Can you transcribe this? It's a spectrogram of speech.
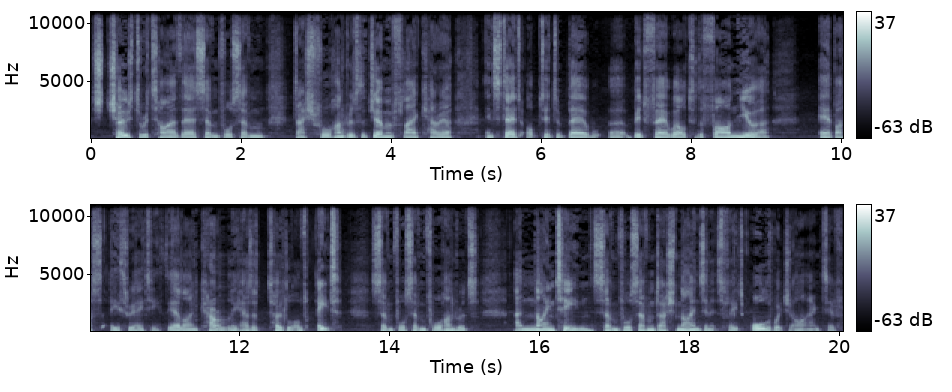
chose to retire their 747 400s, the German flag carrier instead opted to bear, uh, bid farewell to the far newer Airbus A380. The airline currently has a total of eight 747 400s and 19 747 9s in its fleet, all of which are active.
